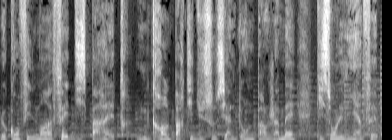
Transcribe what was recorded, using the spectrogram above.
le confinement a fait disparaître une grande partie du social dont on ne parle jamais, qui sont les liens faibles.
